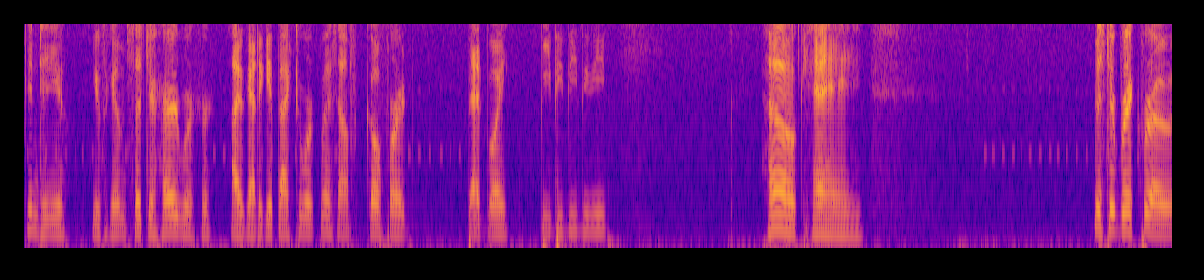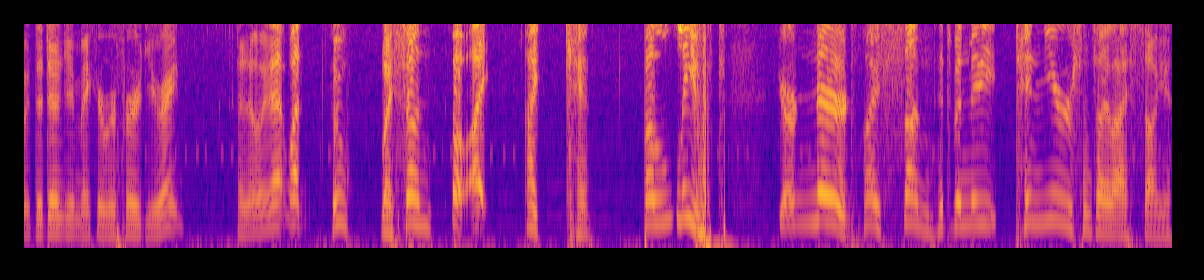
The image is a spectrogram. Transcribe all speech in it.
Continue. You've become such a hard worker. I've got to get back to work myself. Go for it. Bad boy. Beep, beep, beep, beep, beep. Okay. Mr. Brick Road, the dungeon maker referred you, right? I know that. What? Who? My son? Oh, I... I can't believe it! You're a nerd! My son! It's been maybe ten years since I last saw you.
